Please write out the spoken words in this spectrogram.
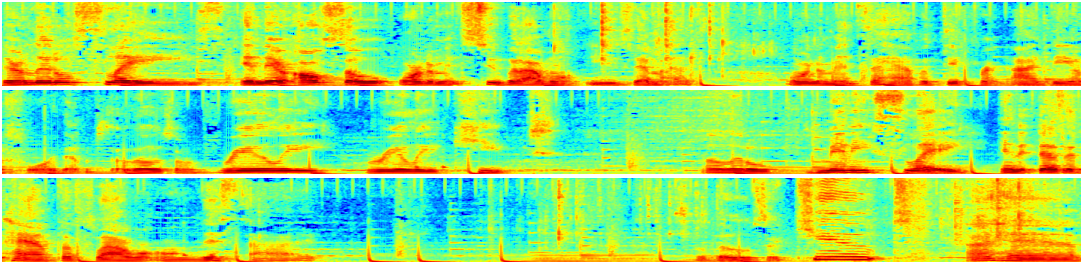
They're little sleighs and they're also ornaments too, but I won't use them as ornaments I have a different idea for them. So those are really, really cute. A little mini sleigh and it doesn't have the flower on this side. So those are cute. I have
